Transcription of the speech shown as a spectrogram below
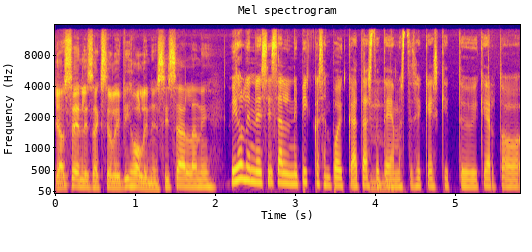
ja sen lisäksi oli vihollinen sisälläni. Vihollinen sisälläni pikkasen poikkeaa tästä mm. teemasta. Se keskittyy, kertoo ö,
